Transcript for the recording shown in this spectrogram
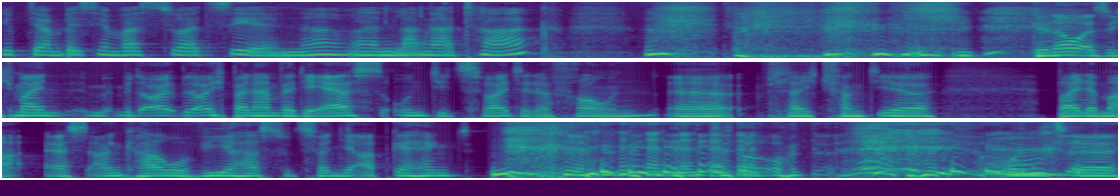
Gibt ja ein bisschen was zu erzählen, ne? War ein langer Tag. Genau, also ich meine, mit, eu mit euch beiden haben wir die erste und die zweite der Frauen. Äh, vielleicht fangt ihr beide mal erst an. Caro, wie hast du Svenja abgehängt? und und äh,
